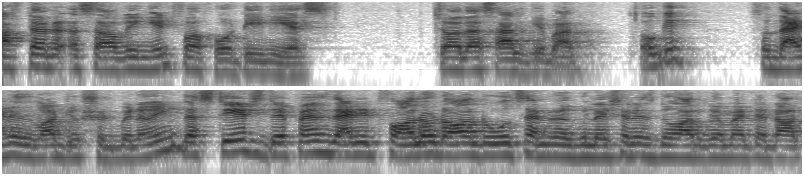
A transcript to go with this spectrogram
after serving it for fourteen years चौदह साल के बाद okay so that is what you should be knowing the states defence that it followed all rules and regulation is no argument and all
